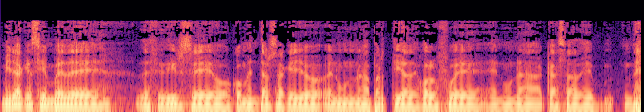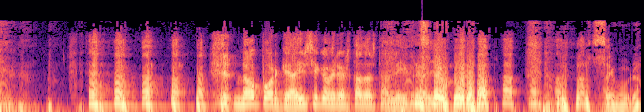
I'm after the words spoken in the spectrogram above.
Mira que si en vez de decidirse o comentarse aquello en una partida de golf fue en una casa de... no, porque ahí sí que hubiera estado esta Seguro. Seguro.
